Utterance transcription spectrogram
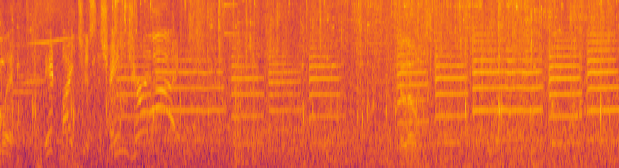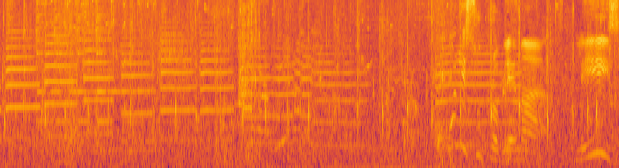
chocolate. It might just change your life. Hello. What is su problema? Please,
